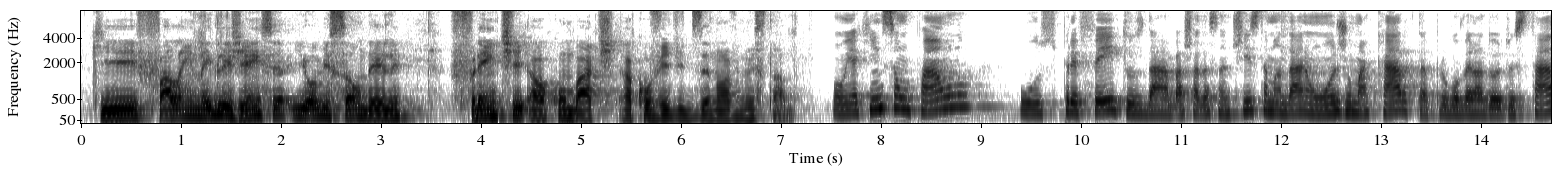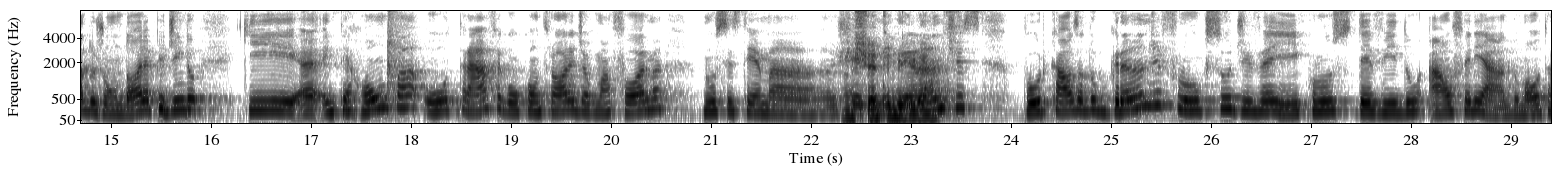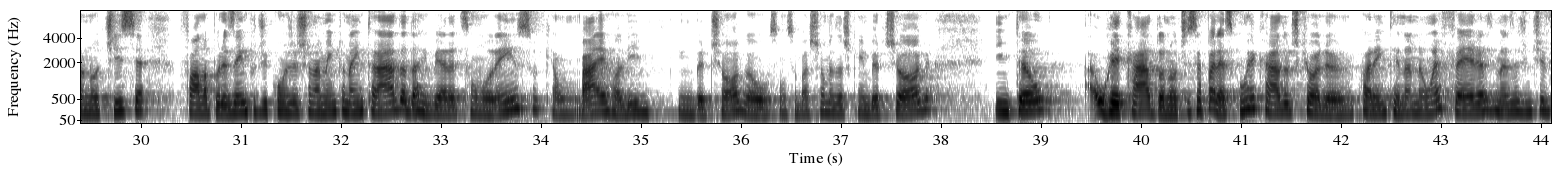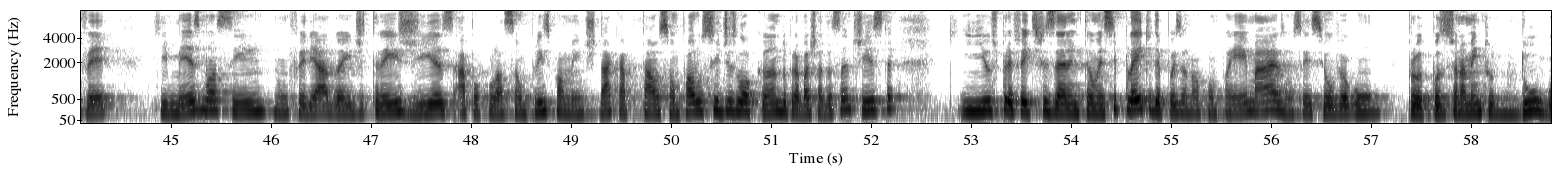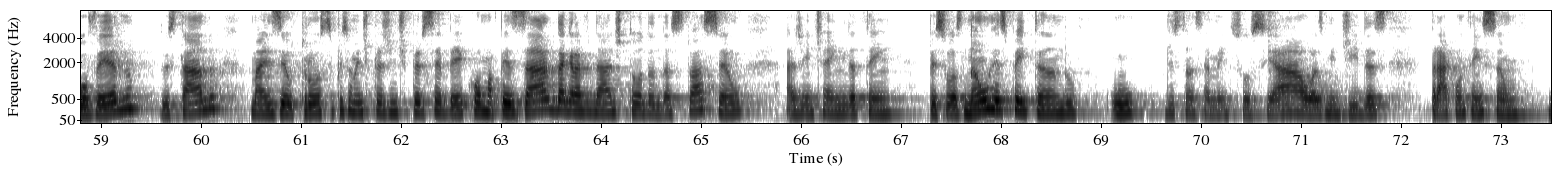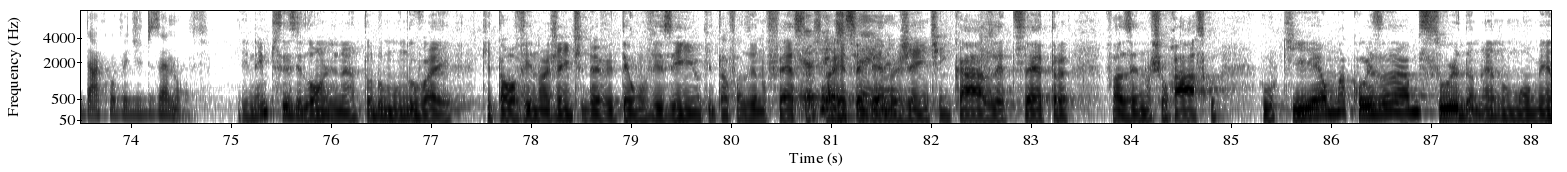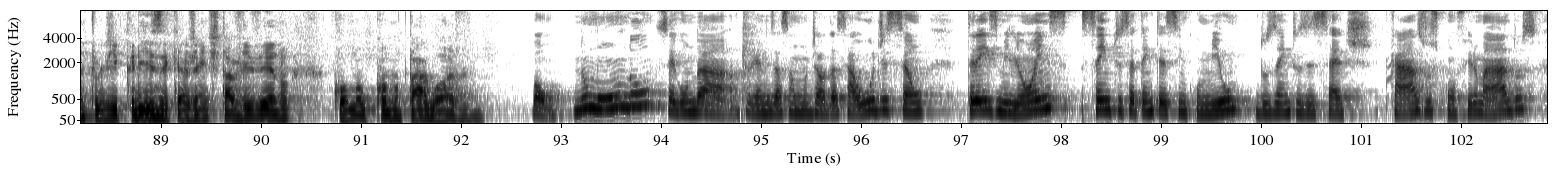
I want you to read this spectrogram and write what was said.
que fala em negligência e omissão dele frente ao combate à Covid-19 no Estado. Bom, e aqui em São Paulo, os prefeitos da Baixada Santista mandaram hoje uma carta para o governador do estado, João Dória, pedindo que eh, interrompa o tráfego ou controle de alguma forma no sistema Anchieta Imigrantes por causa do grande fluxo de veículos devido ao feriado. Uma outra notícia fala, por exemplo, de congestionamento na entrada da Riviera de São Lourenço, que é um bairro ali em Bertioga, ou São Sebastião, mas acho que é em Bertioga. Então, o recado, a notícia aparece com o recado de que, olha, quarentena não é férias, mas a gente vê que mesmo assim, num feriado aí de três dias, a população, principalmente da capital São Paulo, se deslocando para a Baixada Santista. E os prefeitos fizeram então esse pleito, depois eu não acompanhei mais, não sei se houve algum posicionamento do governo do estado, mas eu trouxe principalmente para a gente perceber como, apesar da gravidade toda da situação, a gente ainda tem pessoas não respeitando o distanciamento social, as medidas para a contenção da Covid-19. E nem precisa ir longe, né? Todo mundo vai que está ouvindo a gente deve ter um vizinho que está fazendo festa, é, que está recebendo tem, né? gente em casa, etc., fazendo churrasco, o que é uma coisa absurda, né? No momento de crise que a gente está vivendo, como como está agora. Bom, no mundo, segundo a Organização Mundial da Saúde, são 3 milhões 175 mil 207 casos confirmados.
